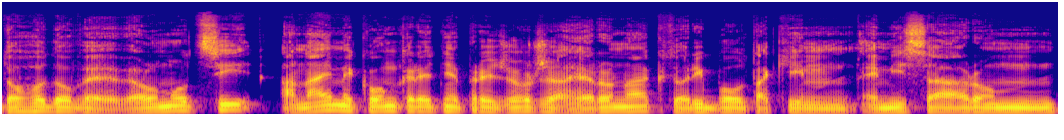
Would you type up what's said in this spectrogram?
dohodové veľmoci a najmä konkrétne pre Georgia Herona, ktorý bol takým emisárom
